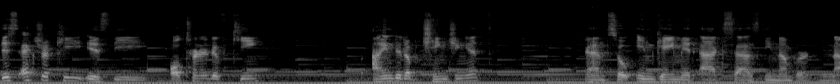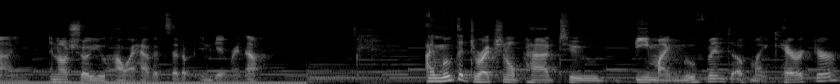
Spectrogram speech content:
This extra key is the alternative key. I ended up changing it. And so in game, it acts as the number nine. And I'll show you how I have it set up in game right now. I moved the directional pad to be my movement of my character.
